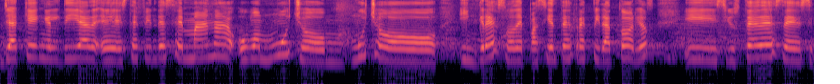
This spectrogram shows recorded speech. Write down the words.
ya que en el día, de este fin de semana hubo mucho, mucho ingreso de pacientes respiratorios y si ustedes,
